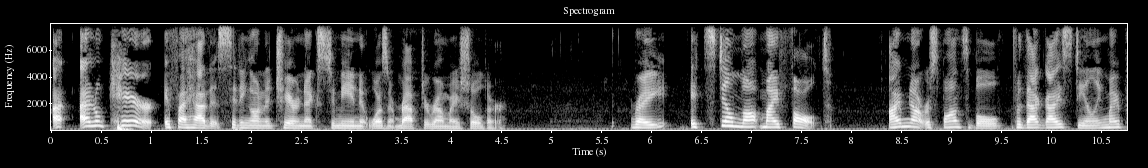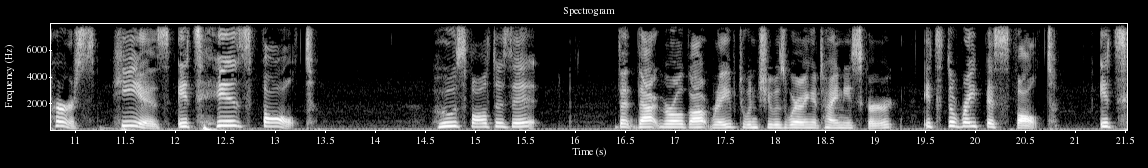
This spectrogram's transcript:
I, I don't care if I had it sitting on a chair next to me and it wasn't wrapped around my shoulder right? It's still not my fault. I'm not responsible for that guy stealing my purse. He is. It's his fault. Whose fault is it that that girl got raped when she was wearing a tiny skirt? It's the rapist's fault. It's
